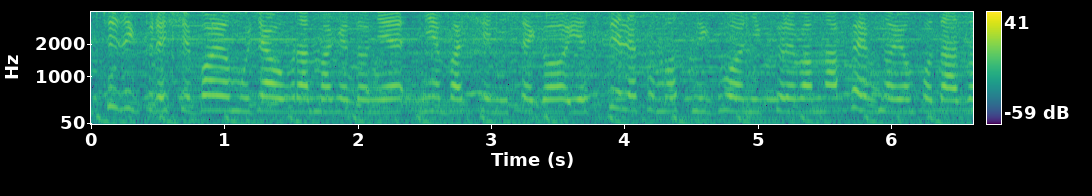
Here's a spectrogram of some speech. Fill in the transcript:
Dziewczyny, które się boją udziału w Ranmagedonie, nie bać się niczego. Jest tyle pomocnych dłoni, które Wam na pewno ją podadzą.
